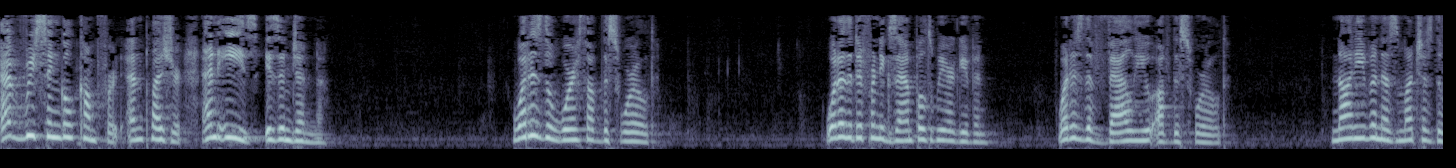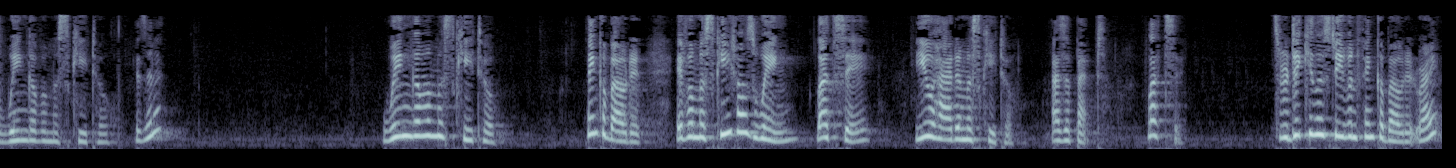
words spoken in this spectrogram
Every single comfort and pleasure and ease is in Jannah. What is the worth of this world? What are the different examples we are given? What is the value of this world? Not even as much as the wing of a mosquito, isn't it? Wing of a mosquito. Think about it. If a mosquito's wing, let's say, you had a mosquito as a pet. Let's say. It's ridiculous to even think about it, right?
